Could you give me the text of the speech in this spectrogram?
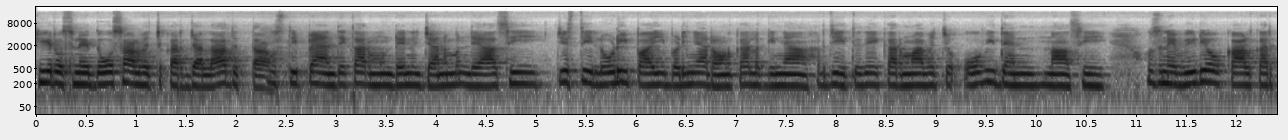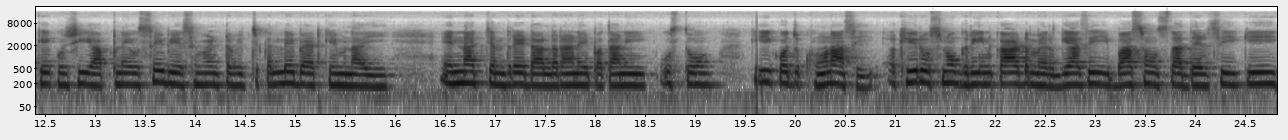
ਫਿਰ ਉਸਨੇ 2 ਸਾਲ ਵਿੱਚ ਕਰਜ਼ਾ ਲਾ ਦਿੱਤਾ। ਉਸਦੀ ਭੈਣ ਦੇ ਘਰ ਮੁੰਡੇ ਨੇ ਜਨਮ ਲਿਆ ਸੀ ਜਿਸ ਦੀ ਲੋਹੜੀ ਪਾਈ ਬੜੀਆਂ ਰੌਣਕਾਂ ਲੱਗੀਆਂ। ਹਰਜੀਤ ਦੇ ਕਰਮਾਂ ਵਿੱਚ ਉਹ ਵੀ ਦਿਨ ਨਾ ਸੀ। ਉਸਨੇ ਵੀਡੀਓ ਕਾਲ ਕਰਕੇ ਖੁਸ਼ੀ ਆਪਣੇ ਉਸੇ ਬੇਸਮੈਂਟ ਵਿੱਚ ਇਕੱਲੇ ਬੈਠ ਕੇ ਮਨਾਈ। ਇਹਨਾਂ ਚੰਦਰੇ ਡਾਲਰਾਂ ਨੇ ਪਤਾ ਨਹੀਂ ਉਸ ਤੋਂ ਕੀ ਕੁਝ ਖੋਣਾ ਸੀ। ਅਖੀਰ ਉਸ ਨੂੰ ਗ੍ਰੀਨ ਕਾਰਡ ਮਿਲ ਗਿਆ ਸੀ। ਬਸ ਉਸ ਦਾ ਦਿਲ ਸੀ ਕਿ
